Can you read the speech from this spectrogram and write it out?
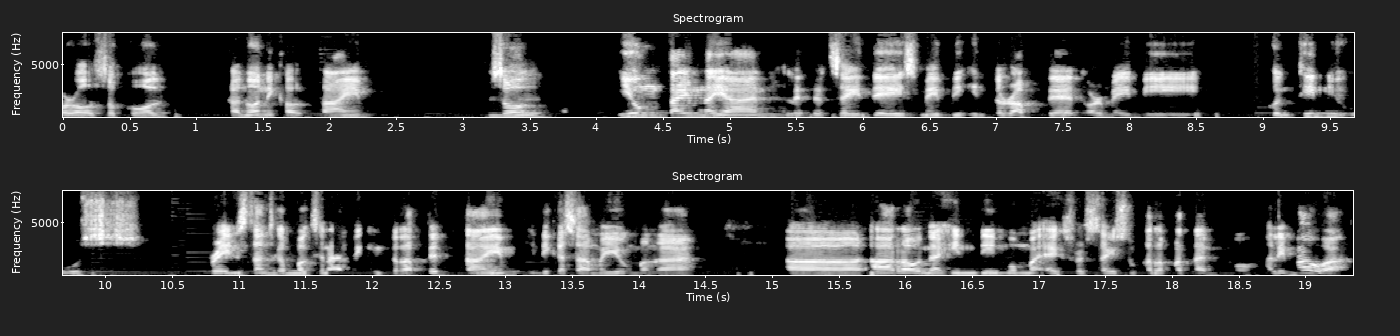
or also called canonical time. So, Mhm. yung time na yan, let, let's say days, may be interrupted or may be continuous. For instance, Mhm. kapag sinabing interrupted time, hindi kasama yung mga ah, araw na hindi mo ma-exercise yung karapatan mo. Halimbawa,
